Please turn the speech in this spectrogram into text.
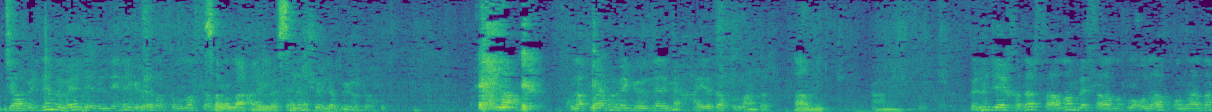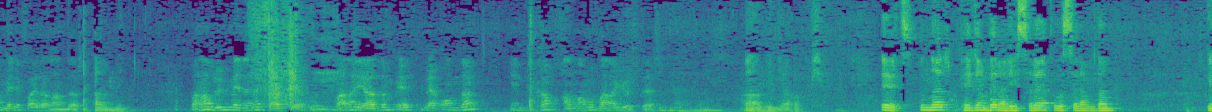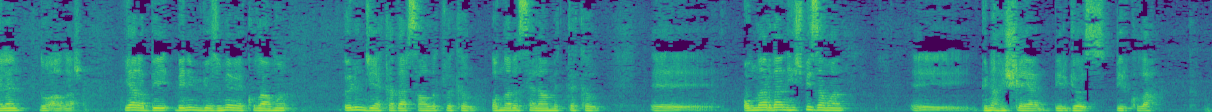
Cabir'den rivayet edildiğine göre Resulullah sallallahu aleyhi ve sellem şöyle buyurdu. Allah'ım kulaklarımı ve gözlerimi hayırda kullandır. Amin. Amin. Ölünceye kadar sağlam ve sağlıklı olarak onlardan beni faydalandır. Amin. Bana zulmedene karşı bana yardım et ve ondan intikam almamı bana göster. Amin ya Rabbi. Evet bunlar Peygamber aleyhissalatü vesselam'dan gelen dualar. Ya Rabbi benim gözümü ve kulağımı ölünceye kadar sağlıklı kıl. Onları selamette kıl. Ee, onlardan hiçbir zaman e, günah işleyen bir göz, bir kulak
